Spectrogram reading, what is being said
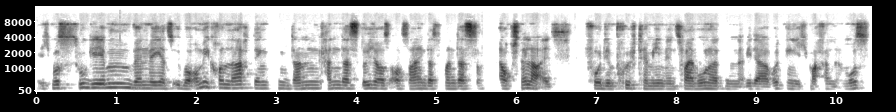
ich muss zugeben, wenn wir jetzt über Omikron nachdenken, dann kann das durchaus auch sein, dass man das auch schneller als vor dem Prüftermin in zwei Monaten wieder rückgängig machen muss.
